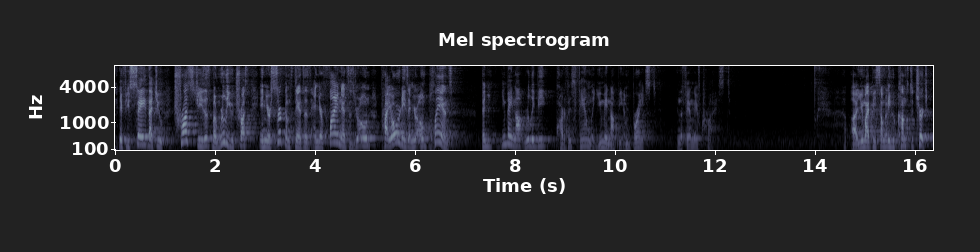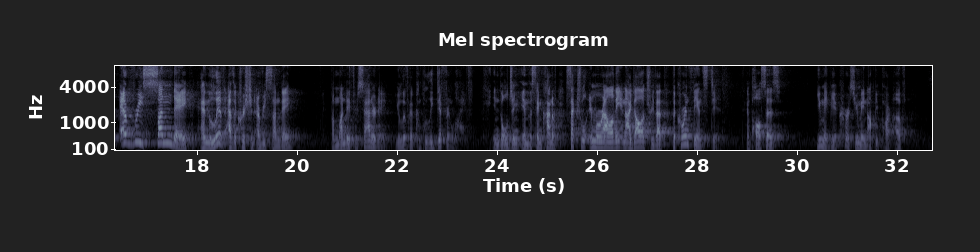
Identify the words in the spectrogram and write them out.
If you say that you trust Jesus, but really you trust in your circumstances and your finances, your own priorities and your own plans, then you may not really be part of his family. You may not be embraced in the family of Christ. Uh, you might be somebody who comes to church every Sunday and live as a Christian every Sunday, but Monday through Saturday, you live a completely different life. indulging in the same kind of sexual immorality and idolatry that the Corinthians did. And Paul says, You may be accursed. You may not be part of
